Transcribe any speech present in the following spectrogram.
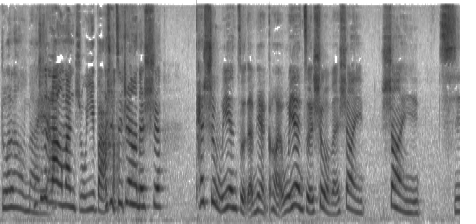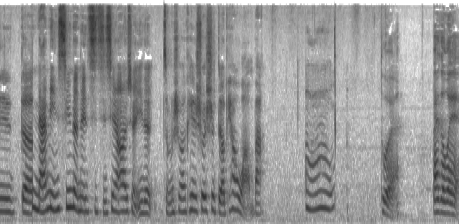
多浪漫呀！这是浪漫主义吧而？且最重要的是，他是吴彦祖的面孔哎，吴彦祖是我们上一上一期的男明星的那期极限二选一的，怎么说？可以说是得票王吧。哦，对，by the way，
